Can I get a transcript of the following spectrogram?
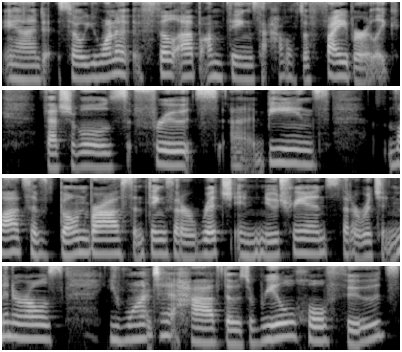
And so, you want to fill up on things that have lots of fiber like vegetables, fruits, uh, beans, lots of bone broths and things that are rich in nutrients, that are rich in minerals. You want to have those real whole foods.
